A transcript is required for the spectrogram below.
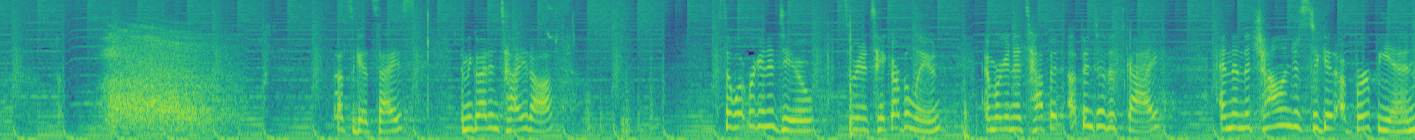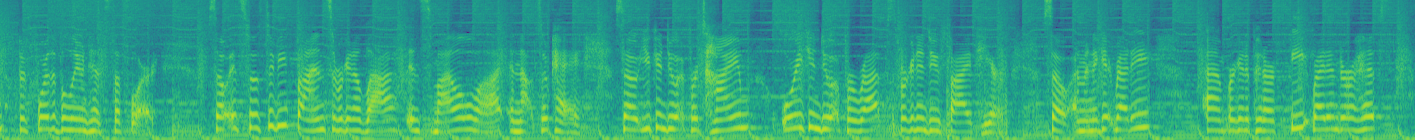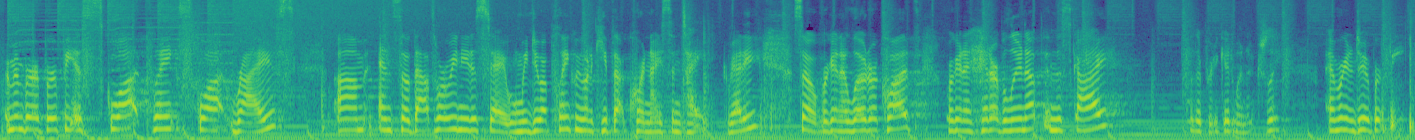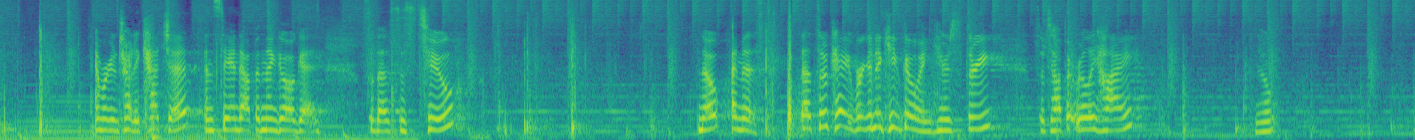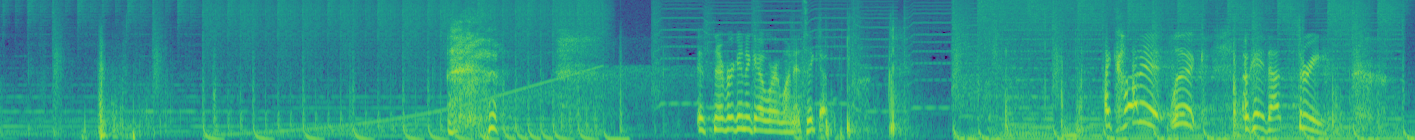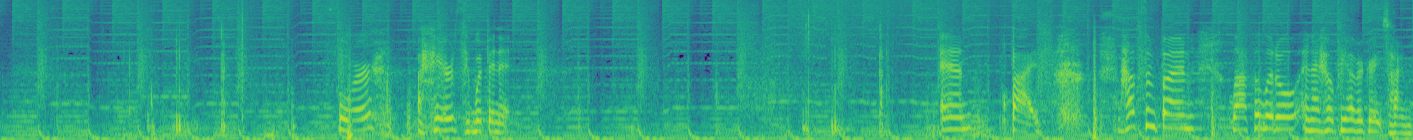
That's a good size. And then go ahead and tie it off. So what we're gonna do is we're gonna take our balloon and we're gonna tap it up into the sky and then the challenge is to get a burpee in before the balloon hits the floor. So it's supposed to be fun, so we're gonna laugh and smile a lot, and that's okay. So you can do it for time, or you can do it for reps. We're gonna do five here. So I'm gonna get ready. Um, we're gonna put our feet right under our hips. Remember, a burpee is squat, plank, squat, rise. Um, and so that's where we need to stay. When we do a plank, we wanna keep that core nice and tight. Ready? So we're gonna load our quads. We're gonna hit our balloon up in the sky. That's a pretty good one, actually and we're gonna do a burpee. And we're gonna try to catch it and stand up and then go again. So this is two. Nope, I missed. That's okay, we're gonna keep going. Here's three. So tap it really high. Nope. it's never gonna go where I want it to go. I caught it, look. Okay, that's three. Four, a hair's whipping it. And five. Have some fun, laugh a little, and I hope you have a great time.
